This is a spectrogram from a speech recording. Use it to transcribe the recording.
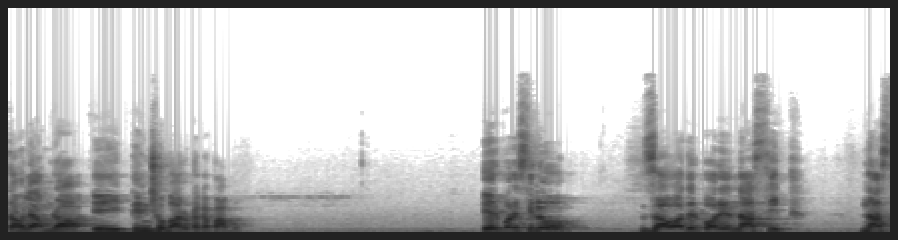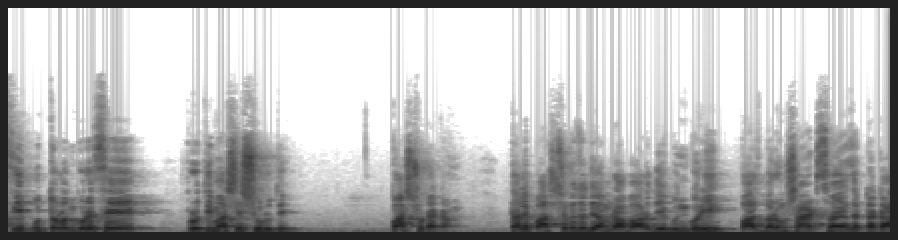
তাহলে আমরা এই তিনশো বারো টাকা পাব। এরপরে ছিল জাওয়াদের পরে নাসিফ। নাসিফ উত্তোলন করেছে প্রতি মাসের শুরুতে পাঁচশো টাকা। তাহলে পাঁচশোকে যদি আমরা বারো দিয়ে গুণ করি, পাঁচ বারং ষাট, ছয় হাজার টাকা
